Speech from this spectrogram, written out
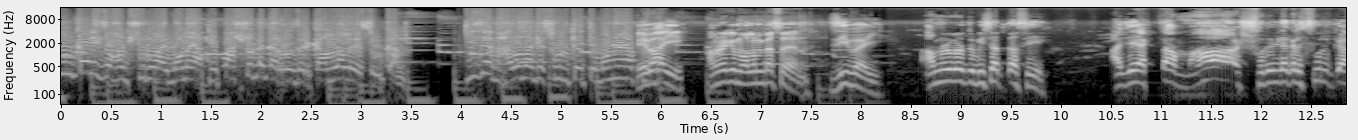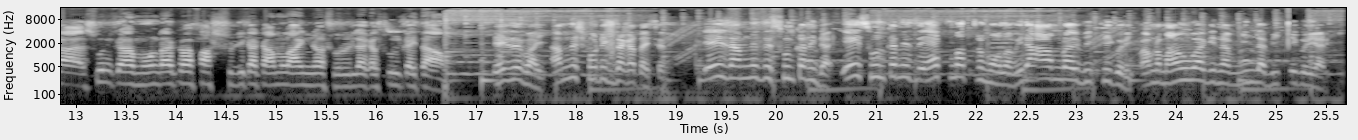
চুলকানি যখন শুরু হয় মনে হয় আপনি পাঁচশো টাকার রোজের কামলা লয়ে চুলকান। কি যে ভালো লাগে চুলকাইতে মনে হয় এ ভাই আমরা কি মলম বেছেন জি ভাই আমরা করে তো বিচারতাছি আজ একটা মাস শরীরটা খালি চুলকা চুলকা মন রাখা পাঁচশো টাকা কামলা আইন শরীরটা খালি চুলকাইতাম। এই যে ভাই আপনি সঠিক জায়গা তাইছেন এই যে আপনি যে সুলকানিটা এই সুলকানির যে একমাত্র মলম এটা আমরাই বিক্রি করি। আমরা মামুবা কিনা মিল্লা বিক্রি করি আর কি।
